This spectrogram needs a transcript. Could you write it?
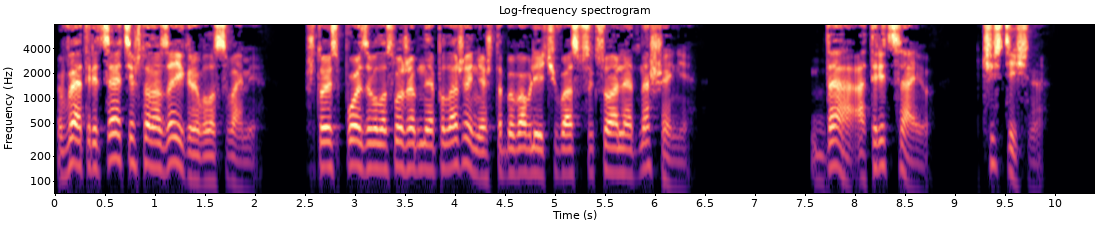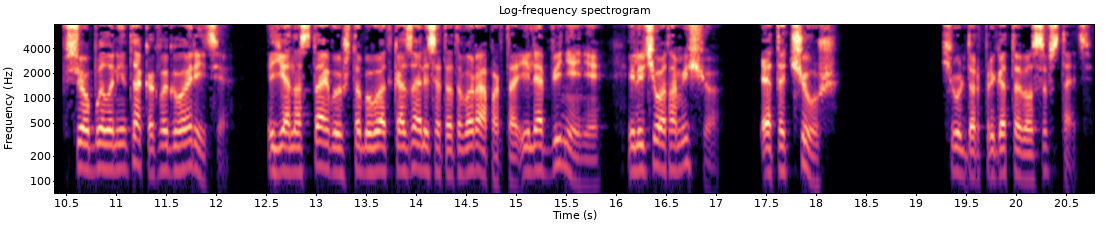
Вы отрицаете, что она заигрывала с вами? Что использовала служебное положение, чтобы вовлечь вас в сексуальные отношения? Да, отрицаю. Частично. Все было не так, как вы говорите. Я настаиваю, чтобы вы отказались от этого рапорта, или обвинения, или чего там еще. Это чушь. Хюльдер приготовился встать.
